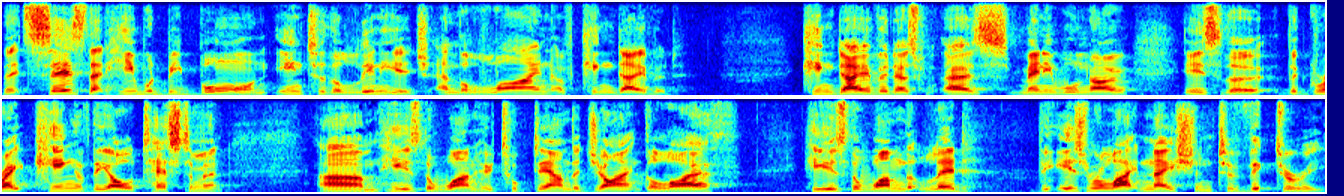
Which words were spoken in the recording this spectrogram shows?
that says that he would be born into the lineage and the line of King David. King David, as, as many will know, is the, the great king of the Old Testament. Um, he is the one who took down the giant Goliath. He is the one that led the Israelite nation to victory.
